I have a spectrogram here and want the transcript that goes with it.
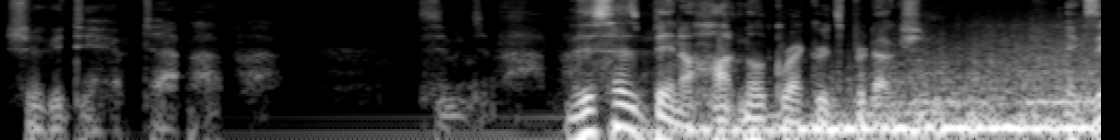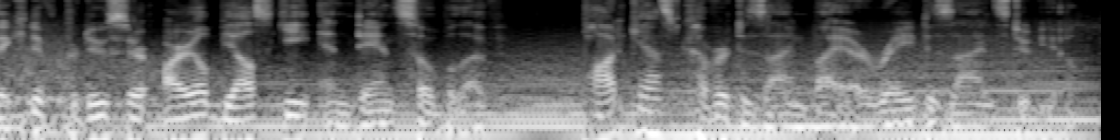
sugar dip, tap pop pop. This has been a Hot Milk Records production. Executive producer Ariel Bielski and Dan Sobolev. Podcast cover designed by Array Design Studio.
